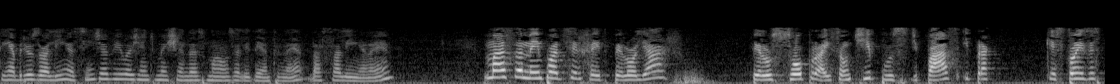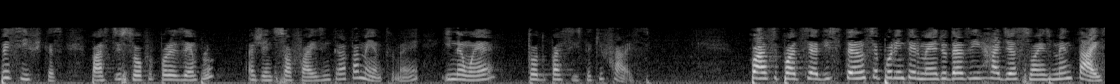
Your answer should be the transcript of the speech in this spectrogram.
Quem abriu os olhinhos assim já viu a gente mexendo as mãos ali dentro, né? Da salinha, né? Mas também pode ser feito pelo olhar, pelo sopro, aí são tipos de paz e para questões específicas. Paz de sopro, por exemplo, a gente só faz em tratamento, né? E não é todo passista que faz. Passe pode ser à distância por intermédio das irradiações mentais,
